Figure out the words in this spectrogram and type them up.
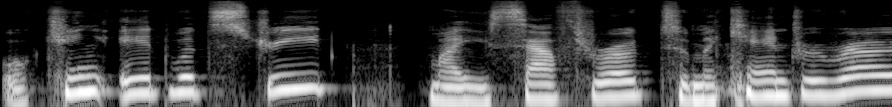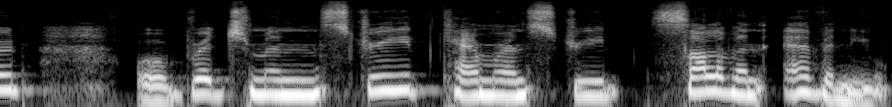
o King Edward Street, my South Road to McAndrew Road, or Bridgman Street, Cameron Street, Sullivan Avenue.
